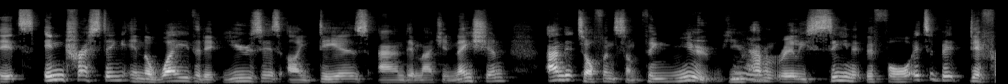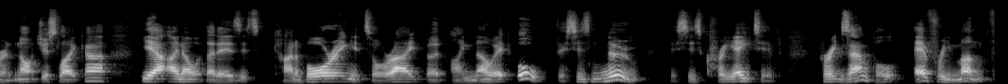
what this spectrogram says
It's interesting in the way that it uses ideas and imagination, and it's often something new. You haven't really seen it before. It's a bit different, not just like, uh, yeah, I know what that is. It's kind of boring. It's all right, but I know it. Oh, this is new. This is creative. For example, every month,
